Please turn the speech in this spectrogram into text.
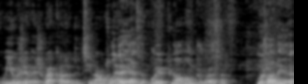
Wii U, j'avais joué à Call of Duty longtemps. 3DS, moi, il y a plus grand monde qui joue à ça. Moi, j'en ai une, là.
